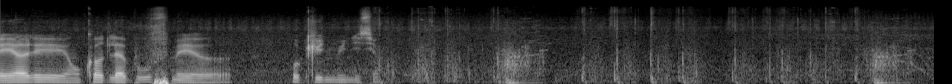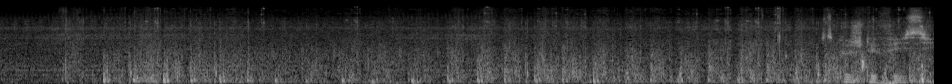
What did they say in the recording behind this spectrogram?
Et allez, encore de la bouffe, mais euh, aucune munition. Est-ce que je l'ai fait ici?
